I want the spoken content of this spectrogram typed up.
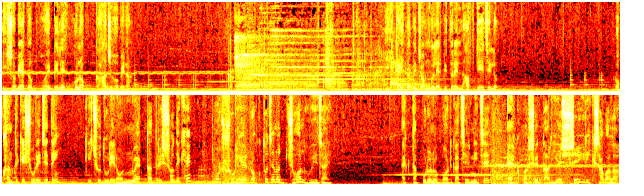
এইসবে এত ভয় পেলে কোনো কাজ হবে না। এটাই তবে জঙ্গলের ভিতরে লাফ দিয়েছিল। ওখান থেকে সরে যেতেই কিছু দূরের অন্য একটা দৃশ্য দেখে ওর শরীরের রক্ত যেন জল হয়ে যায়। একটা পুরনো বটগাছের নিচে এক পাশে দাঁড়িয়ে সেই রিক্সাওয়ালা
